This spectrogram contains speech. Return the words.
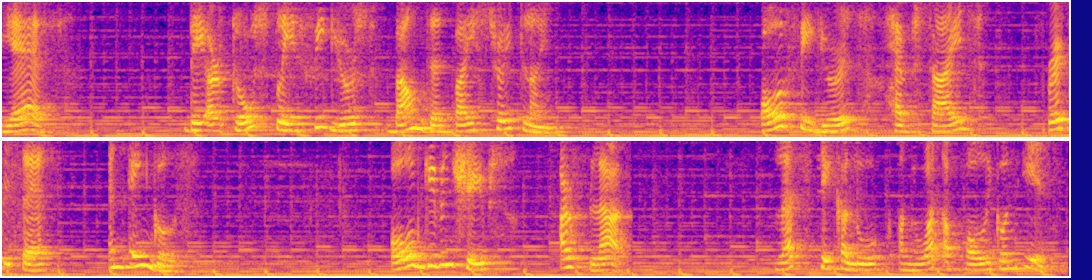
Yes, they are close plane figures bounded by a straight line. All figures have sides, vertices, and angles. All given shapes are flat. Let's take a look on what a polygon is.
